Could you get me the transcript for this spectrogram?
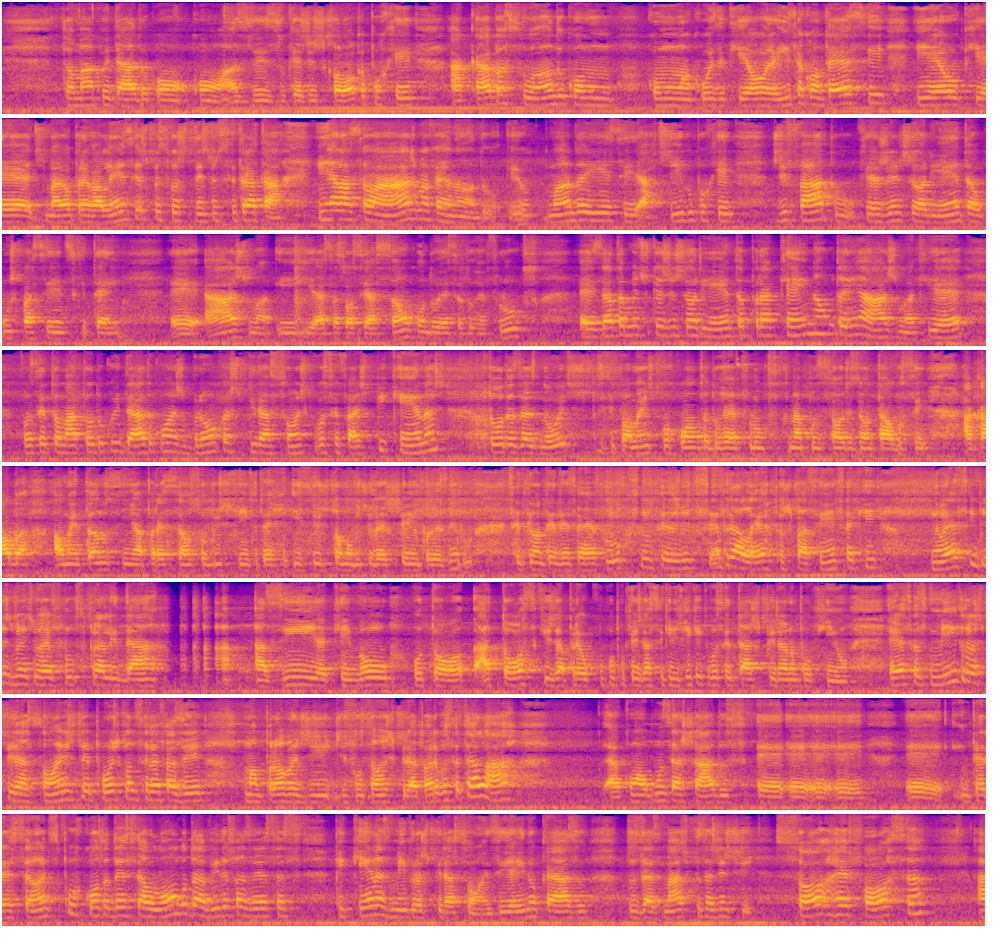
tomar cuidado com, com às vezes o que a gente coloca, porque acaba soando como um como uma coisa que, olha, isso acontece e é o que é de maior prevalência e as pessoas deixam de se tratar. Em relação à asma, Fernando, eu manda aí esse artigo porque, de fato, o que a gente orienta alguns pacientes que têm é, asma e, e essa associação com doença do refluxo é exatamente o que a gente orienta para quem não tem asma, que é você tomar todo cuidado com as broncoaspirações que você faz pequenas todas as noites, principalmente por conta do refluxo, que na posição horizontal você acaba aumentando sim a pressão sobre o esfíncter e se o estômago estiver cheio, por exemplo, você tem uma tendência a refluxo. E o que a gente sempre alerta os pacientes é que não é simplesmente o refluxo para lidar azia, queimou, to, a tosse que já preocupa porque já significa que você está aspirando um pouquinho. Essas microaspirações, depois quando você vai fazer uma prova de, de função respiratória, você está lá é, com alguns achados é é, é, é, é, interessantes por conta desse, ao longo da vida, fazer essas pequenas microaspirações. E aí, no caso dos asmáticos, a gente só reforça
